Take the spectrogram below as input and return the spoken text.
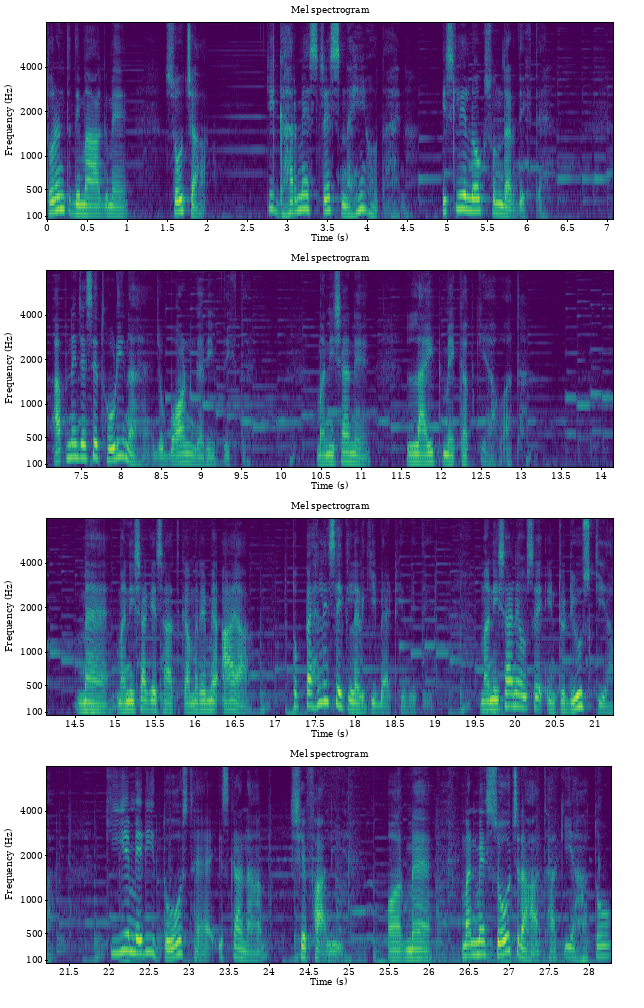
तुरंत दिमाग में सोचा कि घर में स्ट्रेस नहीं होता है ना, इसलिए लोग सुंदर दिखते हैं। अपने जैसे थोड़ी ना है जो बॉर्न गरीब दिखते हैं। मनीषा ने लाइट मेकअप किया हुआ था। मैं मनीषा के साथ कमरे में आया तो पहले से एक लड़की बैठी हुई थी। मनीषा ने उसे इंट्रोड्यूस किया कि ये मेरी दोस्त है, इसका नाम शेफाली है। और मैं मन में सोच रहा था कि यहाँ तो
